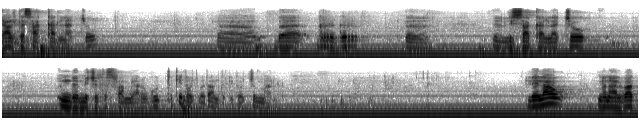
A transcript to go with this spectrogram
ያልተሳካላቸው በግርግር ሊሳካላቸው እንደሚችል ተስፋ የሚያደርጉ ጥቂቶች በጣም ጥቂቶችም አሉ። ሌላው ምናልባት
